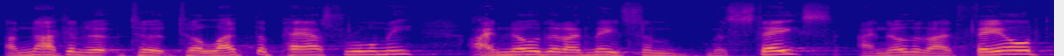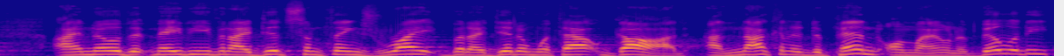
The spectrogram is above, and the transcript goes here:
I'm not going to, to, to, let the past rule me. I know that I've made some mistakes. I know that I've failed. I know that maybe even I did some things right, but I did them without God. I'm not going to depend on my own ability,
